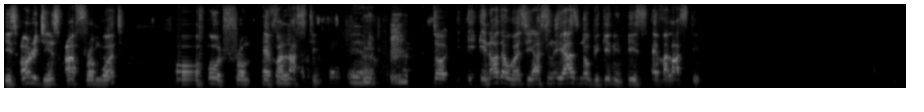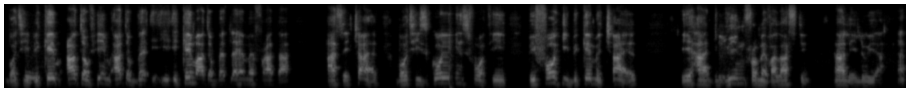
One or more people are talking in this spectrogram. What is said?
His origins are from what? Of old, from everlasting. Yeah. So, in other words, he has, he has no beginning. He's everlasting. But he Hmm. became out of him, out of he he came out of Bethlehem Ephratah as a child, but his goings forth, he before he became a child, he had been from everlasting. Hallelujah.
